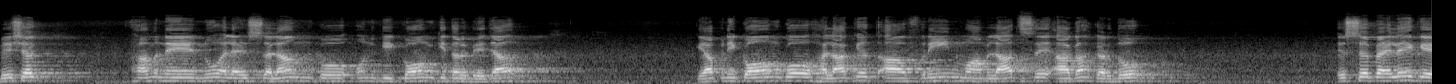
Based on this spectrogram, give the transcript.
बेशक हमने नूह अलैहिस्सलाम को उनकी कौम की तरफ़ भेजा कि अपनी कौम को हलाकत आफरीन मामलात से आगाह कर दो। इससे पहले कि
